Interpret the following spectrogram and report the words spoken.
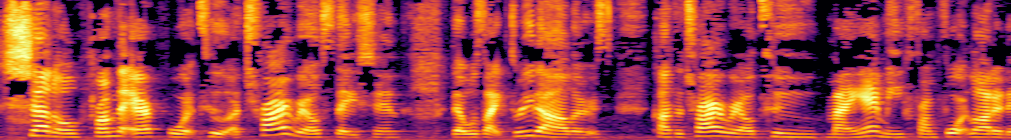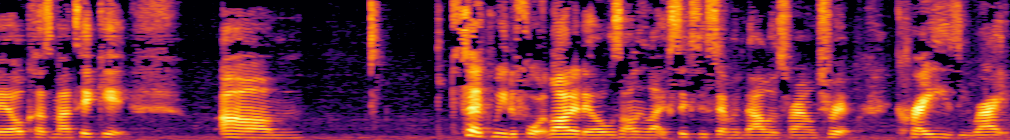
shuttle from the airport to a tri-rail station that was like $3. Caught the tri-rail to Miami from Fort Lauderdale because my ticket um, took me to Fort Lauderdale. It was only like $67 round trip. Crazy, right?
